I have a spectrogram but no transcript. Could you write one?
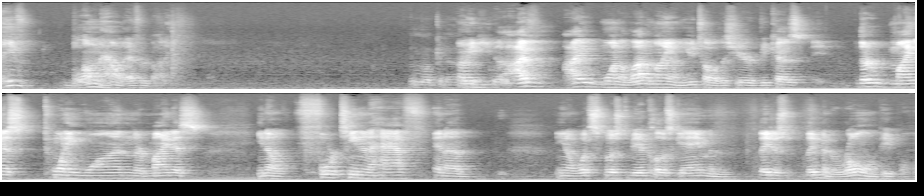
they've blown out everybody. I'm looking at. I mean, I've I won a lot of money on Utah this year because they're minus 21, they're minus, you know, 14 and a half in a, you know, what's supposed to be a close game, and they just, they've been rolling people.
